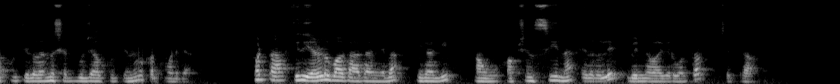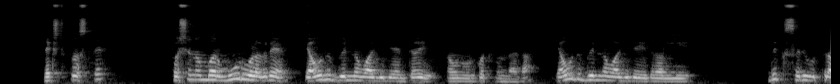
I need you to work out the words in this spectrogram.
ಆಕೃತಿಗಳನ್ನು ಷಡ್ಭುಜ ಆಕೃತಿಯನ್ನು ಕಟ್ ಮಾಡಿದೆ. ಬಟ್ ಇದು ಎರಡು ಭಾಗ ಆಗಂಗಿಲ್ಲ ಹೀಗಾಗಿ ನಾವು ಆಪ್ಷನ್ ಸಿ ನ ಇದರಲ್ಲಿ ಭಿನ್ನವಾಗಿರುವಂತ ಚಿತ್ರ. ನೆಕ್ಸ್ಟ್ ಪ್ರಶ್ನೆ. ಕ್ವಶನ್ ನಂಬರ್ ಮೂರು ಒಳಗಡೆ ಯಾವುದು ಭಿನ್ನವಾಗಿದೆ ಅಂತೇಳಿ ನಾವು ನೋಡ್ಕೊತ ಬಂದಾಗ, ಯಾವುದು ಭಿನ್ನವಾಗಿದೆ ಇದರಲ್ಲಿ? ಇದಕ್ಕೆ ಸರಿ ಉತ್ತರ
